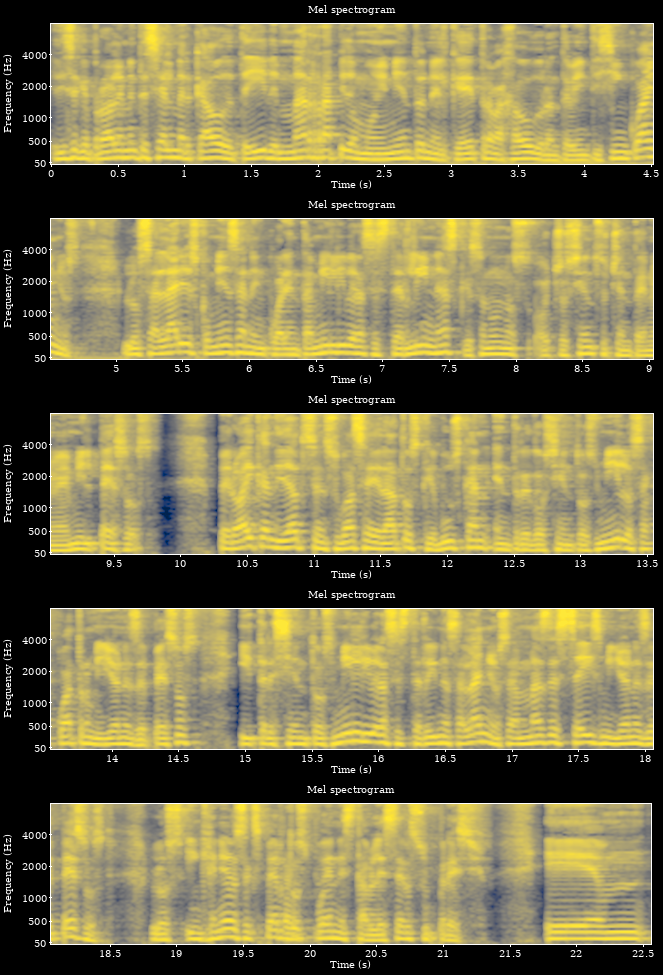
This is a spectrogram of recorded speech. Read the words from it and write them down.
dice que probablemente sea el mercado de TI de más rápido movimiento en el que he trabajado durante 25 años. Los salarios comienzan en 40 mil libras esterlinas, que son unos 889 mil pesos, pero hay candidatos en su base de datos que buscan entre 200 mil, o sea, 4 millones de pesos, y 300 mil libras esterlinas al año, o sea, más de 6 millones de pesos. Los ingenieros expertos pueden establecer su precio. Em,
